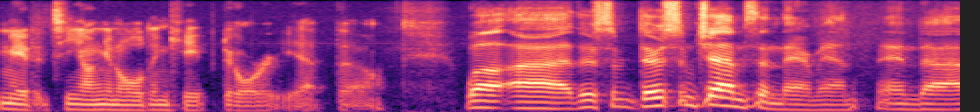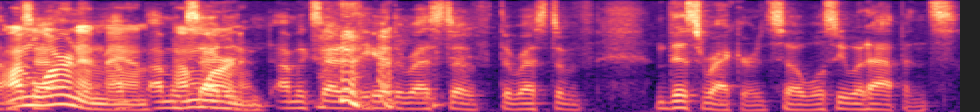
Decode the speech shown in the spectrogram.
made it to Young and Old and Cape Dory yet, though. Well, uh, there's some there's some gems in there, man, and uh, I'm exci- learning, man. I'm, I'm excited. learning. I'm excited to hear the rest of the rest of this record. So we'll see what happens.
